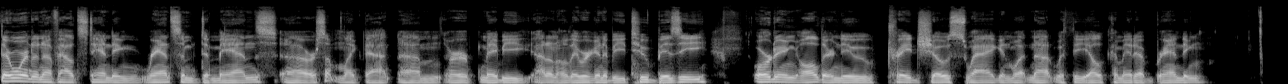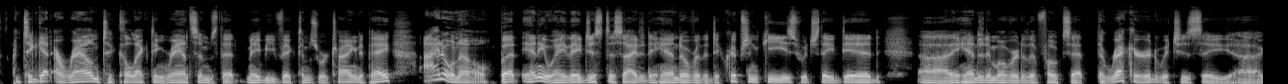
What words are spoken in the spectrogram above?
there weren't enough outstanding ransom demands uh, or something like that, um, or maybe I don't know, they were going to be too busy ordering all their new trade show swag and whatnot with the El Cometa branding to get around to collecting ransoms that maybe victims were trying to pay. I don't know. But anyway, they just decided to hand over the decryption keys, which they did. Uh, they handed them over to the folks at The Record, which is a, uh,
